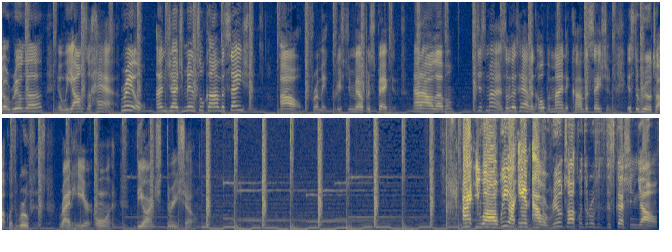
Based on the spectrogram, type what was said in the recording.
Show real love and we also have real, unjudgmental conversations, all from a Christian male perspective. Not all of them, just mine. So let's have an open minded conversation. It's the Real Talk with Rufus right here on The Arch 3 Show. Alright, you all, we are in our Real Talk with Rufus discussion, y'all.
